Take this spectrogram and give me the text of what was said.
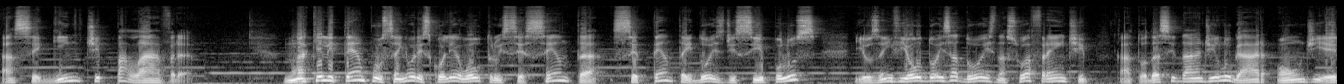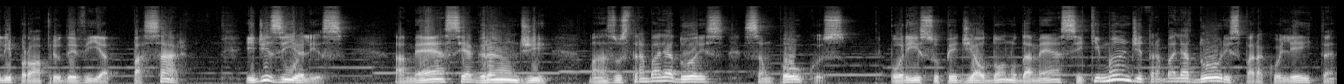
a seguinte palavra: Naquele tempo, o Senhor escolheu outros sessenta, setenta e dois discípulos e os enviou dois a dois na sua frente a toda a cidade e lugar onde ele próprio devia passar. E dizia-lhes: A messe é grande, mas os trabalhadores são poucos. Por isso pedi ao dono da messe que mande trabalhadores para a colheita.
